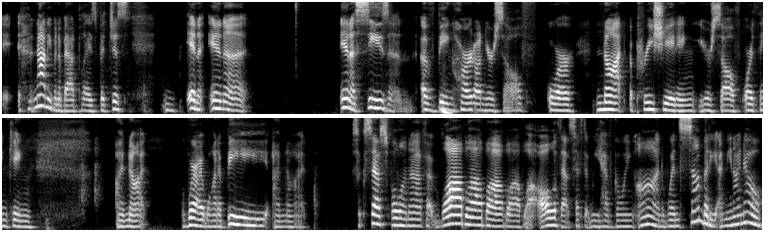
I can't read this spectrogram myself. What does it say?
eh, not even a bad place but just in a, in a in a season of being mm. hard on yourself or not appreciating yourself or thinking i'm not where i want to be i'm not successful enough blah blah blah blah blah all of that stuff that we have going on when somebody i mean i know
